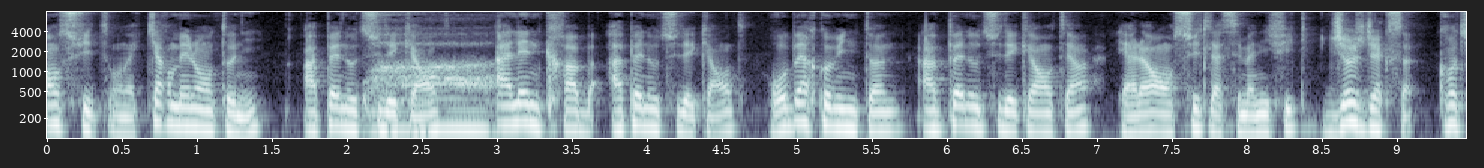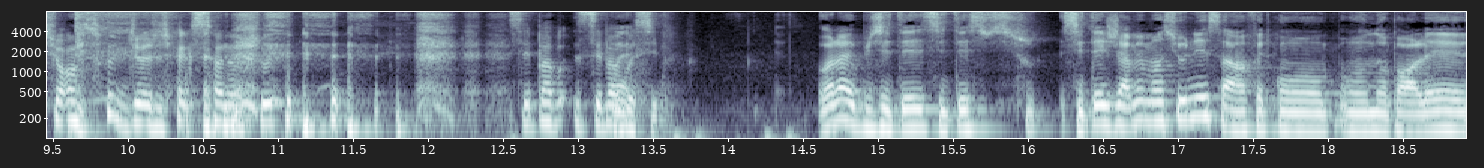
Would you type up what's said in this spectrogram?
Ensuite, on a Carmelo Anthony, à peine au-dessus des 40. Allen Crabbe, à peine au-dessus des 40. Robert Covington, à peine au-dessus des 41. Et alors ensuite, là, c'est magnifique. Josh Jackson. Quand tu es en dessous de Josh Jackson au shoot, c'est pas, c'est pas possible. Voilà, et puis c'était, c'était, c'était jamais mentionné ça, en fait, qu'on on en parlait.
